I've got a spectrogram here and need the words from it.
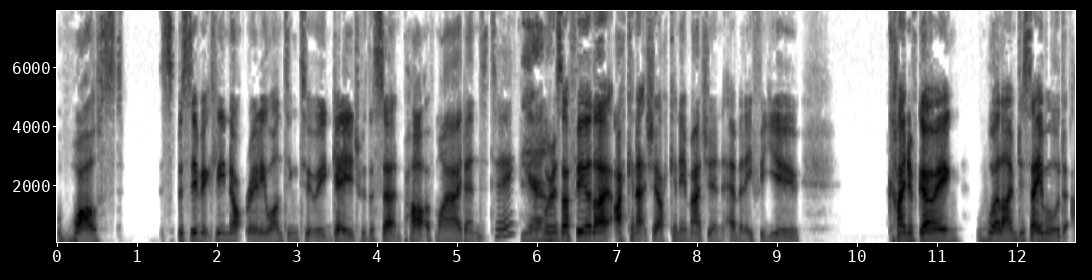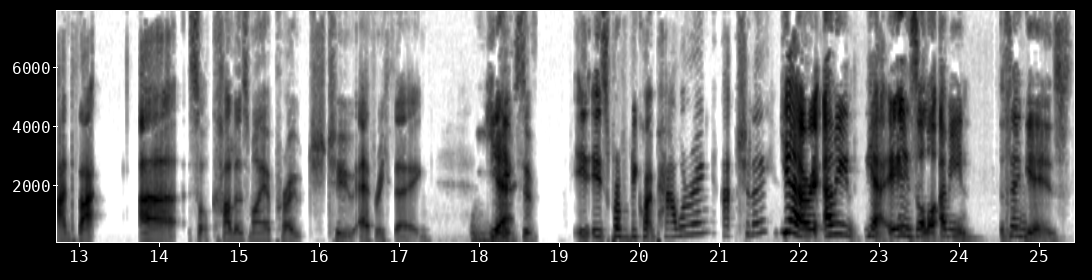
whilst specifically not really wanting to engage with a certain part of my identity Yeah. whereas i feel like i can actually i can imagine emily for you kind of going well i'm disabled and that uh sort of colors my approach to everything Yeah, gives a it- it's probably quite empowering actually yeah. I mean, yeah, it is a lot. I mean, the thing is,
